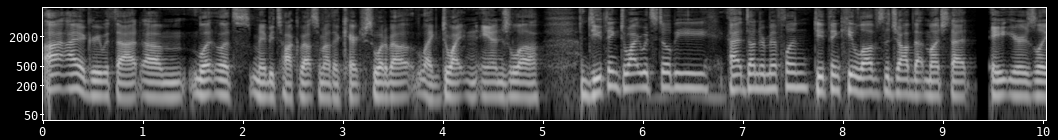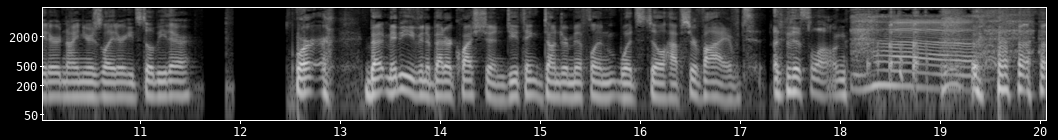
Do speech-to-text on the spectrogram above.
I, I agree with that. Um, let, us maybe talk about some other characters. What about like Dwight and Angela? Do you think Dwight would still be at Dunder Mifflin? Do you think he loves the job that much that eight years later, nine years later, he'd still be there? Or, but maybe even a better question: Do you think Dunder Mifflin would still have survived this long? Uh,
